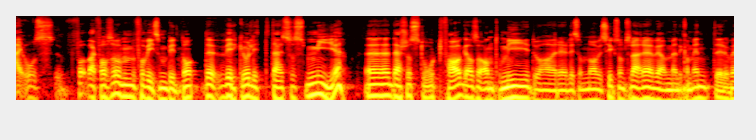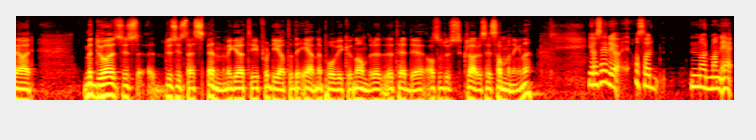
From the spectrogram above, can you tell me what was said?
er jo for, I hvert fall som for vi som har begynt nå, det virker jo litt Det er så mye. Eh, Det er så stort fag. Altså anatomi, du har eh, liksom Nå har vi sykdomslære, vi har medikamenter, vi har Men du, har, syns, du syns det er spennende med geriatri fordi at det ene påvirker den andre, det tredje Altså du klarer å se sammenhengene? Ja, så er det jo altså når man er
